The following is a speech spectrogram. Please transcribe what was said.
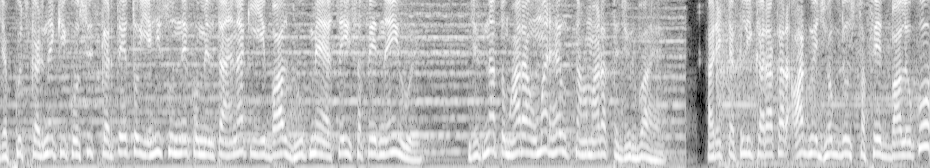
जब कुछ करने की कोशिश करते तो यही सुनने को मिलता है ना कि ये बाल धूप में ऐसे ही सफ़ेद नहीं हुए। जितना तुम्हारा उम्र है, उतना हमारा तजुर्बा है। अरे टकली कराकर आग में झोंक दो सफ़ेद बालों को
